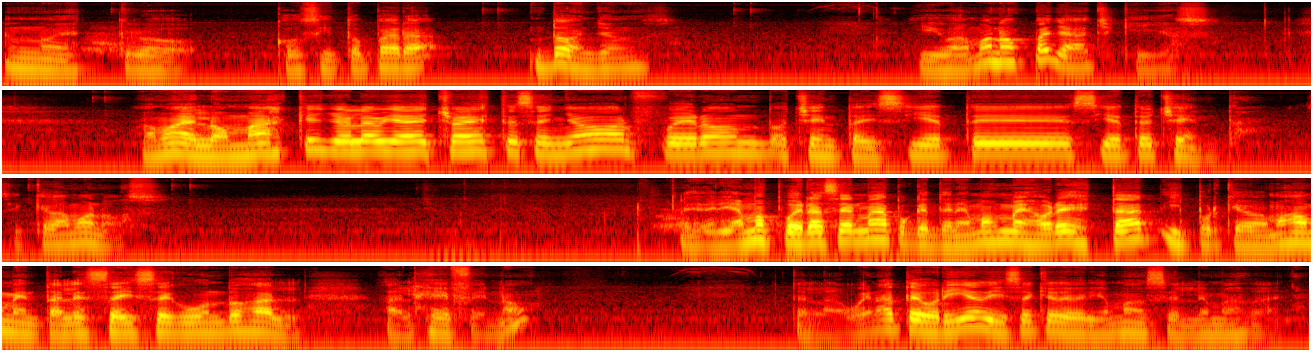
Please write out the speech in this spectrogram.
nuestro cosito para dungeons. Y vámonos para allá chiquillos. Vamos a ver lo más que yo le había hecho a este señor fueron 87 780 así que vámonos. Deberíamos poder hacer más porque tenemos mejores stats y porque vamos a aumentarle 6 segundos al, al jefe no en la buena teoría dice que deberíamos hacerle más daño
